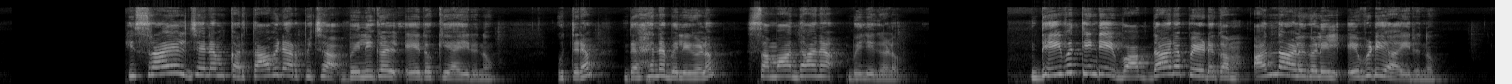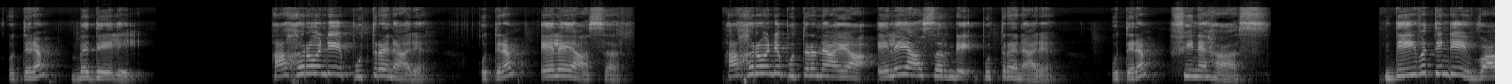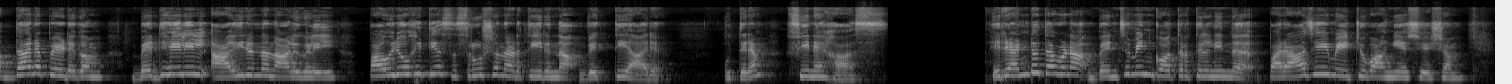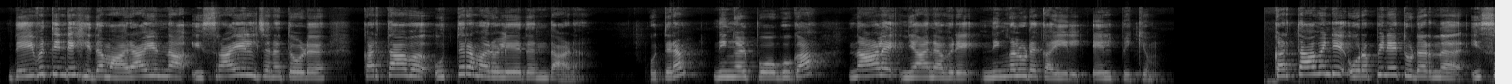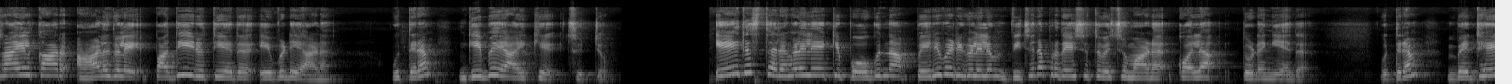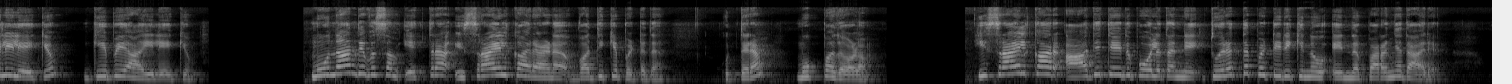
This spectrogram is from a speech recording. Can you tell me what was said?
ഇസ്രായേൽ ജനം കർത്താവിന് അർപ്പിച്ച ബലികൾ ഏതൊക്കെയായിരുന്നു? ഉത്തരം ദഹനബലികളും സമാധാന ബലികളും ദൈവത്തിന്റെ വാഗ്ദാന പേടകം അന്നാളുകളിൽ എവിടെയായിരുന്നു? ഉത്തരം ബദേലിൽ അഹ്റോന്റെ പുത്രനാര്? ഉത്തരം എലയാസർ. അഹ്റോന്റെ പുത്രനായ എലയാസറിന്റെ പുത്രനാര്? ഉത്തരം ഫിനെഹാസ്. ദൈവത്തിന്റെ വാഗ്ദാന പേടകം ബഥേലിൽ ആയിരുന്ന നാളുകളിൽ പൗരോഹിത്യ ശുശ്രൂഷ നടത്തിയിരുന്ന വ്യക്തി ആര്? ഉത്തരം ഫിനെഹാസ്. രണ്ടു തവണ ബെഞ്ചമിൻ ഗോത്രത്തിൽ നിന്ന് പരാജയമേറ്റുവാങ്ങിയ ശേഷം ദൈവത്തിന്റെ ഹിതം ആരായുന്ന ഇസ്രായേൽ ജനത്തോട് കർത്താവ് ഉത്തരമരുളിയതെന്താണ്? ഉത്തരം നിങ്ങൾ പോകുക നാളെ ഞാൻ അവരെ നിങ്ങളുടെ കയ്യിൽ ഏൽപ്പിക്കും. കർത്താവിന്റെ ഉറപ്പിനെ തുടർന്ന് ഇസ്രായേൽക്കാർ ആളുകളെ പതിയിരുത്തിയത് എവിടെയാണ്? ഉത്തരം ഗിബയായിക്ക് ചുറ്റും. ഏത് സ്ഥലങ്ങളിലേക്ക് പോകുന്ന പെരുവഴികളിലും വിജനപ്രദേശത്ത് വെച്ചുമാണ് കൊല തുടങ്ങിയത്. ഉത്തരം ബഥേലിലേക്കും ഗിബയായിലേക്കും. മൂന്നാം ദിവസം എത്ര ഇസ്രായേൽക്കാരാണ് വധിക്കപ്പെട്ടത്? ഉത്തരം മുപ്പതോളം. ഇസ്രായേൽക്കാർ ആദ്യത്തേതുപോലെ തന്നെ തുരത്തപ്പെട്ടിരിക്കുന്നു എന്ന് പറഞ്ഞതാര്?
